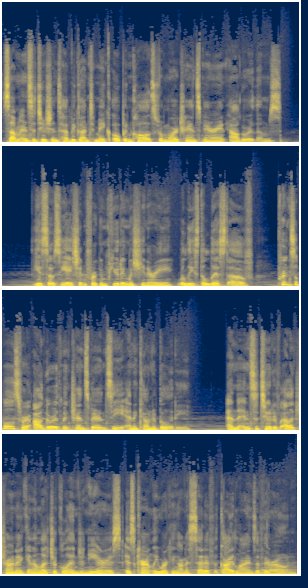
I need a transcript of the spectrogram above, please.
some institutions have begun to make open calls for more transparent algorithms. The Association for Computing Machinery released a list of principles for algorithmic transparency and accountability and the Institute of Electronic and Electrical Engineers is currently working on a set of guidelines of their own.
